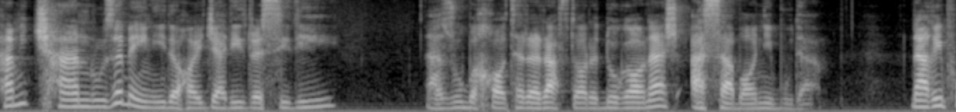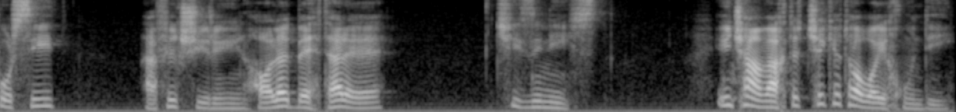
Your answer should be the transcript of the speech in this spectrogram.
همین چند روزه به این ایده های جدید رسیدی؟ از او به خاطر رفتار دوگانش عصبانی بودم. نقی پرسید رفیق شیرین حالت بهتره؟ چیزی نیست. این چند وقته چه کتابایی خوندی؟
